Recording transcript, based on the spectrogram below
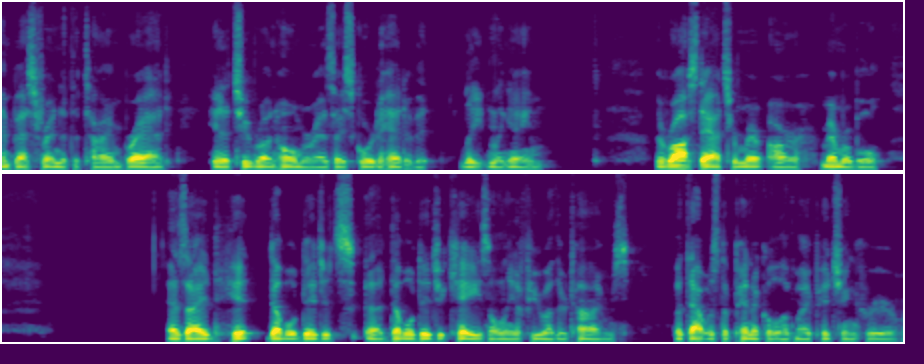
and best friend at the time, Brad, hit a two run homer as I scored ahead of it late in the game. The raw stats are, are memorable as I'd hit double digits, uh, double digit Ks only a few other times, but that was the pinnacle of my pitching career.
